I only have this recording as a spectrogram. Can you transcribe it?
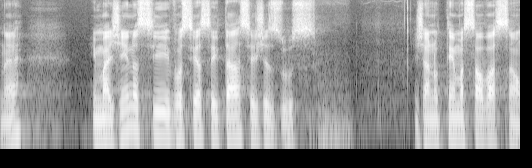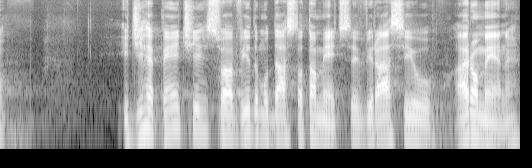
né? Imagina se você aceitasse Jesus, já no tema salvação, e de repente sua vida mudasse totalmente, você virasse o Iron Man, né?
